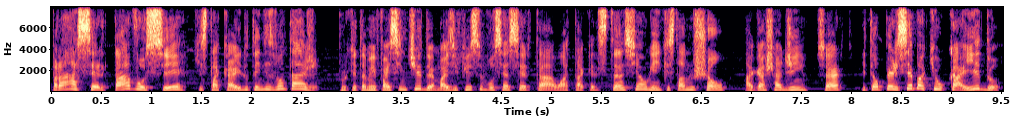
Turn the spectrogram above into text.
para acertar você que está caído tem desvantagem, porque também faz sentido, é mais difícil você acertar um ataque à distância em alguém que está no chão, agachadinho, certo? Então perceba que o caído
